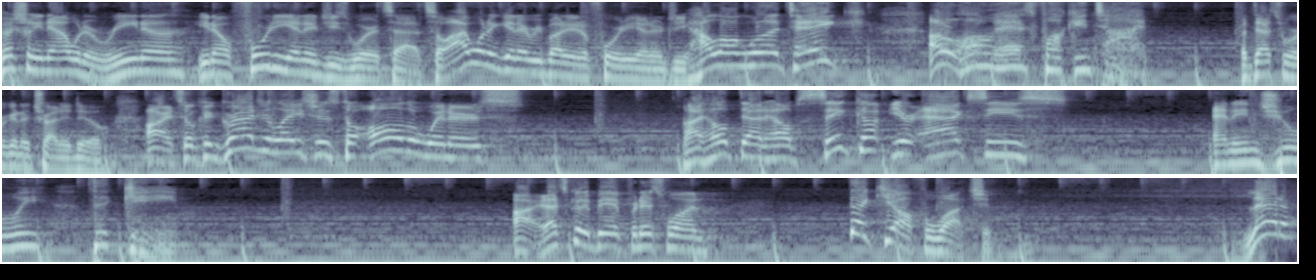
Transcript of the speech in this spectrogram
especially now with arena you know 40 energy is where it's at. So i want to get everybody to 40 energy. How long will it take? A long ass fucking time. But that's what we're gonna try to do. All right so congratulations to all the winners. I hope that helps. Sync up your axes and enjoy the game. All right that's gonna be it for this one. Thank y'all for watching. Later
